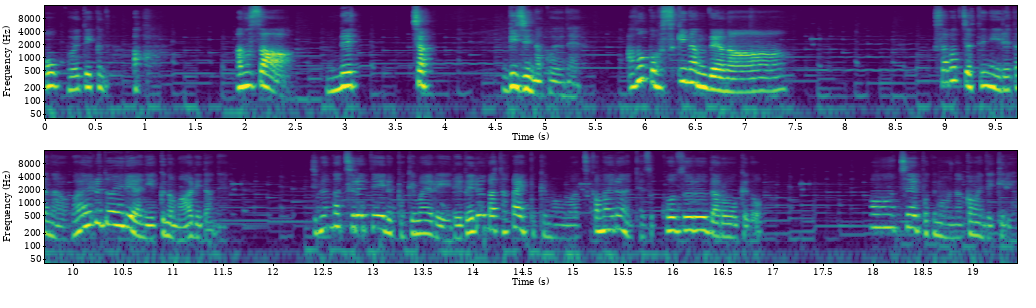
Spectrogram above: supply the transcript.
を越えていくんだ。ああのさめっちゃ美人な子よね。あの子好きなんだよな。草バッチを手に入れたならワイルドエリアに行くのもありだね。自分が連れているポケモンよりレベルが高いポケモンは捕まえるのに手こずるだろうけど。ああ強いポケモンは仲間にできるよ。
